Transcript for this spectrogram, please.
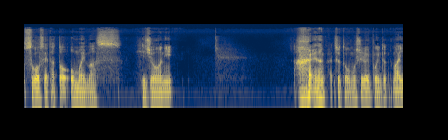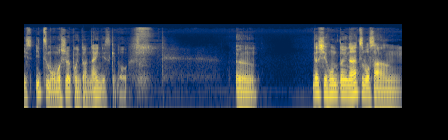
過ごせたと思います。非常に。はい、なんかちょっと面白いポイント、まあいいつも面白いポイントはないんですけど、うん。だし、本当に七坪さん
